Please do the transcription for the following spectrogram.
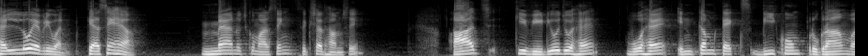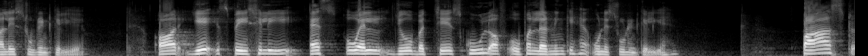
हेलो एवरीवन, कैसे हैं आप? मैं अनुज कुमार सिंह, शिक्षा धाम से। आज की वीडियो जो है, वो है income tax B com program वाले स्टूडेंट के लिए। और ये स्पेशली एस ओ एल जो बच्चे स्कूल ऑफ़ ओपन लर्निंग के हैं, उन स्टूडेंट के लिए हैं। पास्ट,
